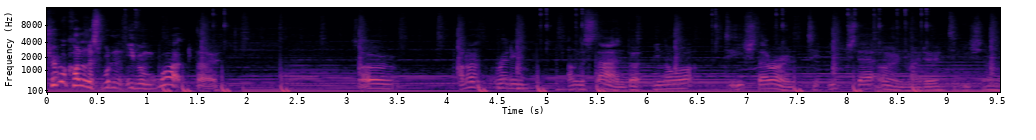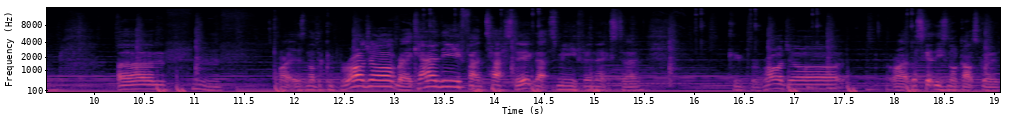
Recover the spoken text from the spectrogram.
Triple colorless wouldn't even work though. So I don't really understand, but you know what? To each their own. To each their own, my dude. To each their own. Um, hmm. Alright, there's another Copperajah, Rare Candy, fantastic. That's me for next turn. Copperajah. Alright, let's get these knockouts going.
